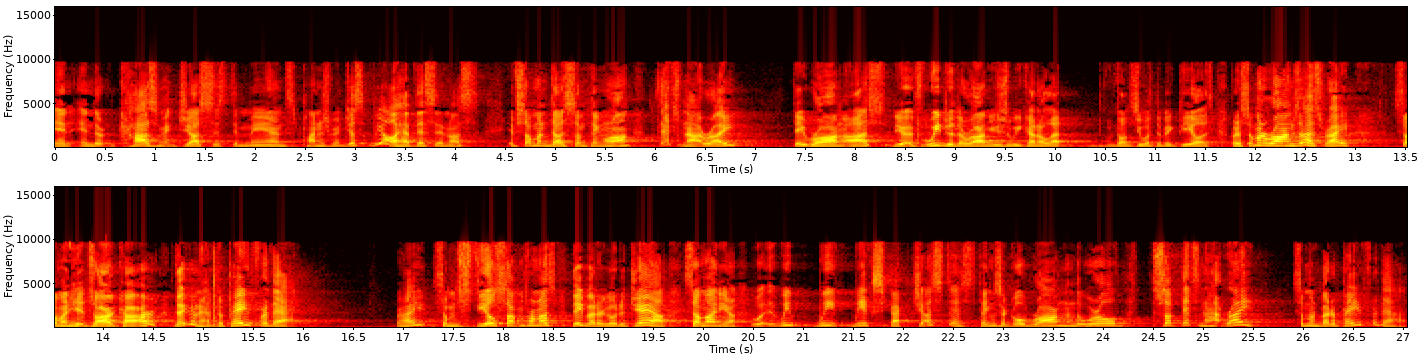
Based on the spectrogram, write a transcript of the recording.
And, and the cosmic justice demands punishment. Just, we all have this in us. If someone does something wrong, that's not right. They wrong us. If we do the wrong, usually we kind of let, don't see what the big deal is. But if someone wrongs us, right? Someone hits our car, they're going to have to pay for that. Right? Someone steals something from us, they better go to jail. Someone, you know, we, we, we expect justice. Things that go wrong in the world, so that's not right. Someone better pay for that,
